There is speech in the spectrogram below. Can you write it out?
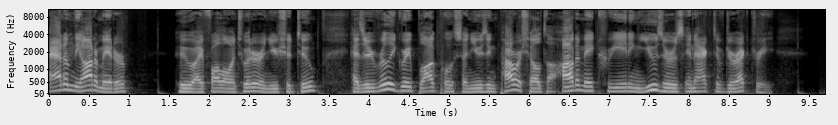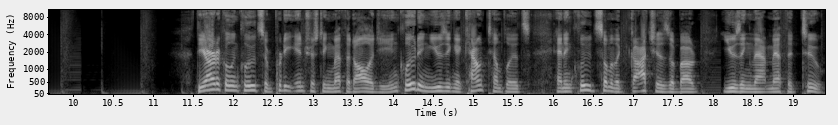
Adam the Automator, who I follow on Twitter and you should too, has a really great blog post on using PowerShell to automate creating users in Active Directory. The article includes some pretty interesting methodology, including using account templates and includes some of the gotchas about using that method too.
